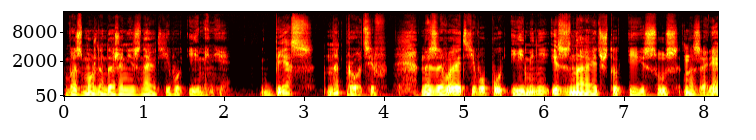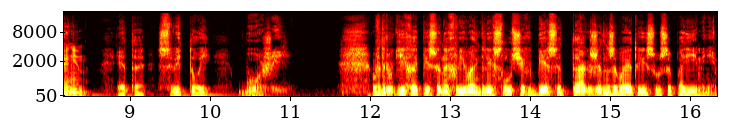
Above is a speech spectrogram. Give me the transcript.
возможно, даже не знают его имени. Бес, напротив, называет его по имени и знает, что Иисус Назарянин — это святой Божий. В других описанных в Евангелиях случаях бесы также называют Иисуса по имени,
